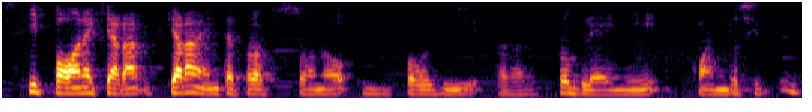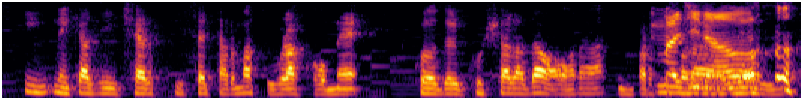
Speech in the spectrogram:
Si pone chiara, chiaramente però ci sono un po' di uh, problemi quando si, in, nei casi di certi set armatura come quello del Kushala da ora, in particolare l'elmo,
